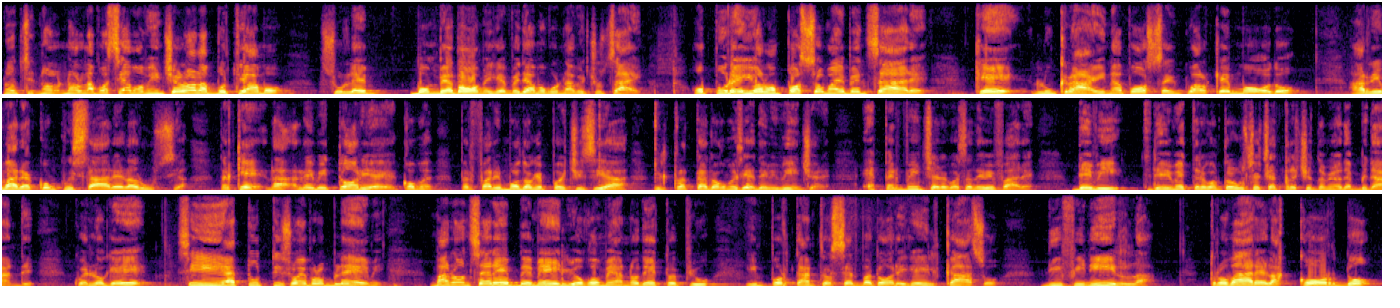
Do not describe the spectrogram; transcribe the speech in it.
non, si, non, non la possiamo vincere, o la buttiamo sulle bombe atomiche e vediamo con nave Ciuzzai, oppure io non posso mai pensare che l'Ucraina possa in qualche modo arrivare a conquistare la Russia, perché la, le vittorie, come, per fare in modo che poi ci sia il trattato come sia, devi vincere. E per vincere cosa devi fare? Devi, ti devi mettere contro la Russia che ha 300 milioni di abitanti, quello che è. Sì, ha tutti i suoi problemi, ma non sarebbe meglio, come hanno detto i più importanti osservatori, che è il caso di finirla, trovare l'accordo,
